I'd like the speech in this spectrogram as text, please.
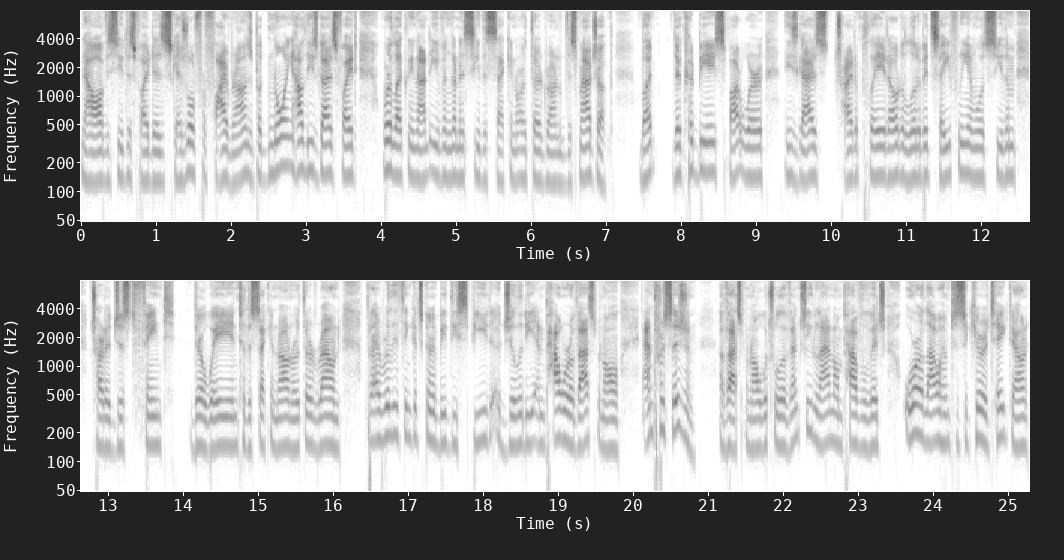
Now, obviously, this fight is scheduled for five rounds, but knowing how these guys fight, we're likely not even going to see the second or third round of this matchup. But there could be a spot where these guys try to play it out a little bit safely, and we'll see them try to just feint their way into the second round or third round. But I really think it's going to be the speed, agility, and power of Aspinall and precision of Aspinall, which will eventually land on Pavlovich or allow him to secure a takedown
